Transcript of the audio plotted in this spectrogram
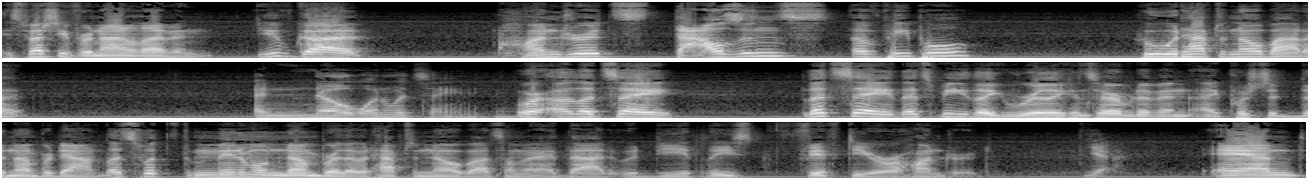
especially for 9/11, you've got hundreds, thousands of people who would have to know about it. And no one would say anything. Or uh, let's say let's say let's be like really conservative and I pushed the number down. Let's what's the minimum number that would have to know about something like that? It would be at least fifty or hundred. Yeah. And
